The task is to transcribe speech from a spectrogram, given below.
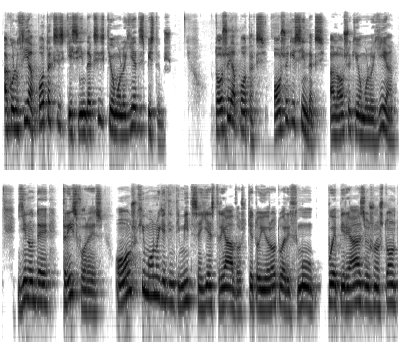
Ακολουθεί απόταξης και σύνταξης και ομολογία της πίστεως. Τόσο η απόταξη, όσο και η σύνταξη, αλλά όσο και η ομολογία γίνονται τρεις φορές, όχι μόνο για την τιμή της Αγίας Τριάδος και το ιερό του αριθμού που επηρεάζει ως γνωστόν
